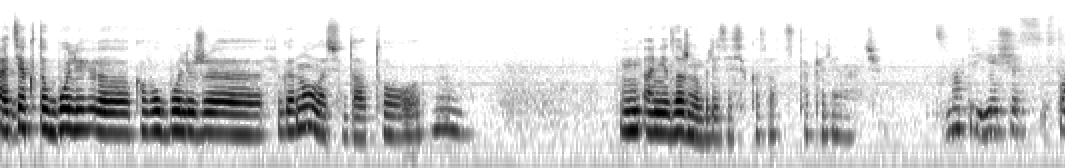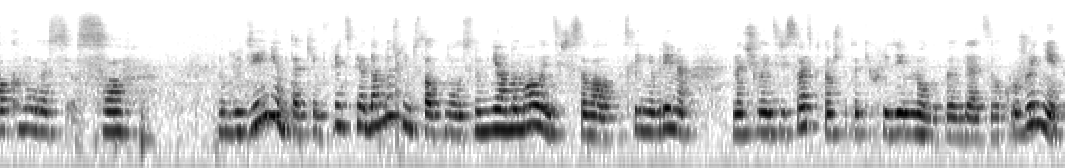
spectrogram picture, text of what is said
А те, кто боль, э, кого боль уже фиганула сюда, то ну, они должны были здесь оказаться, так или иначе. Смотри, я сейчас столкнулась с наблюдением таким. В принципе, я давно с ним столкнулась, но меня оно мало интересовало. В последнее время начало интересовать, потому что таких людей много появляется в окружении.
